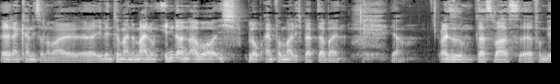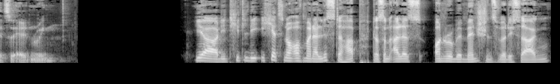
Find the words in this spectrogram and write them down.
äh, dann kann ich auch nochmal äh, eventuell meine Meinung ändern, aber ich glaube einfach mal, ich bleib dabei. Ja, also das war's äh, von mir zu Elden Ring. Ja, die Titel, die ich jetzt noch auf meiner Liste habe, das sind alles Honorable Mentions, würde ich sagen.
